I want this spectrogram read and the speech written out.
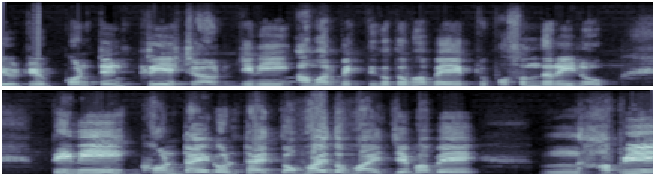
ইউটিউব কন্টেন্ট ক্রিয়েটর যিনি আমার ব্যক্তিগতভাবে একটু পছন্দেরই লোক, তিনি ঘন্টায় ঘন্টায়, দফায় দফায় যেভাবে হাঁপিয়ে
